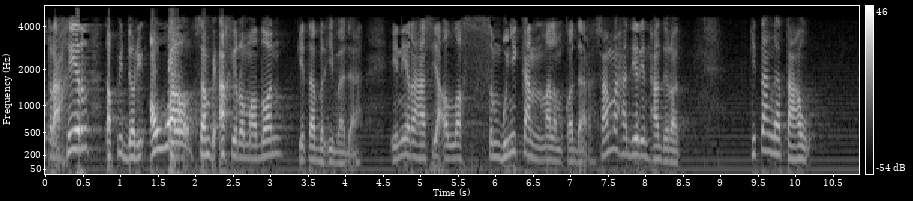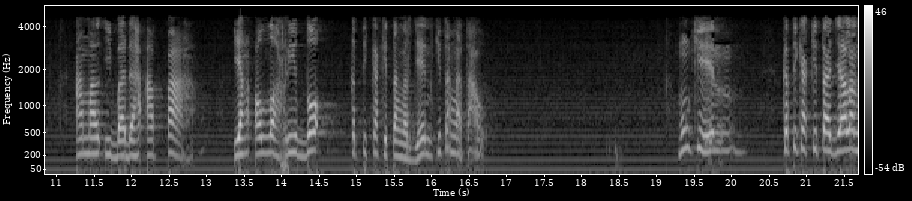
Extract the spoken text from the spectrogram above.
terakhir tapi dari awal sampai akhir Ramadan kita beribadah. Ini rahasia Allah sembunyikan malam qadar. Sama hadirin hadirat. Kita nggak tahu amal ibadah apa yang Allah ridho ketika kita ngerjain, kita nggak tahu. Mungkin ketika kita jalan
